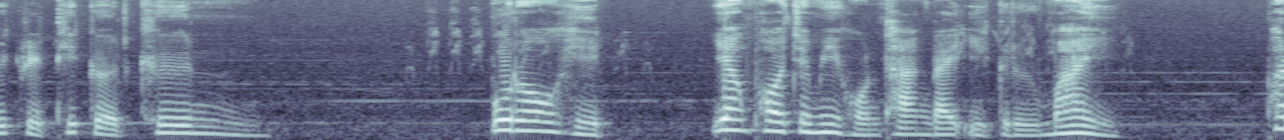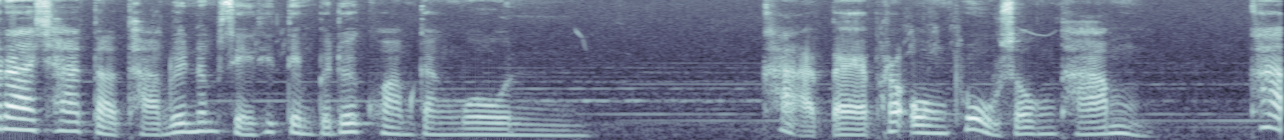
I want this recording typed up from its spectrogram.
วิกฤตที่เกิดขึ้น ปุโรหิตยังพอจะมีหนทางใดอีกหรือไม่ พระราชาตรัสถามด้วยน้ำเสียงที่เต็มไปด้วยความกังวล ข้าแต่พระองค์ผู้ทรงธรรม ข้า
